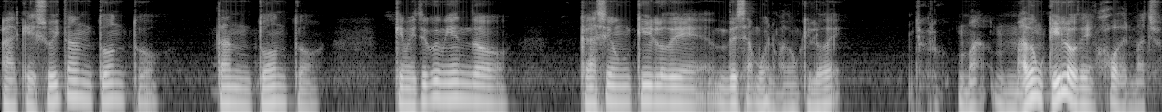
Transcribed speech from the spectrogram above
a que soy tan tonto, tan tonto, que me estoy comiendo casi un kilo de, esa. Bueno, más de un kilo de. Más de un kilo de. Joder, macho.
